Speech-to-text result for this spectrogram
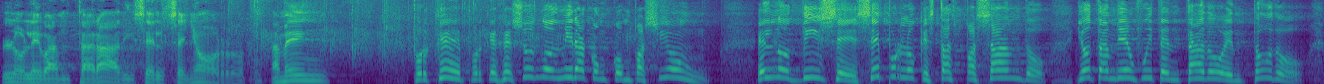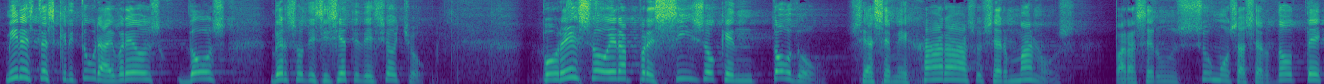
lo levantará, dice el Señor. Amén. ¿Por qué? Porque Jesús nos mira con compasión. Él nos dice, sé por lo que estás pasando. Yo también fui tentado en todo. Mire esta escritura, Hebreos 2, versos 17 y 18. Por eso era preciso que en todo se asemejara a sus hermanos para ser un sumo sacerdote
